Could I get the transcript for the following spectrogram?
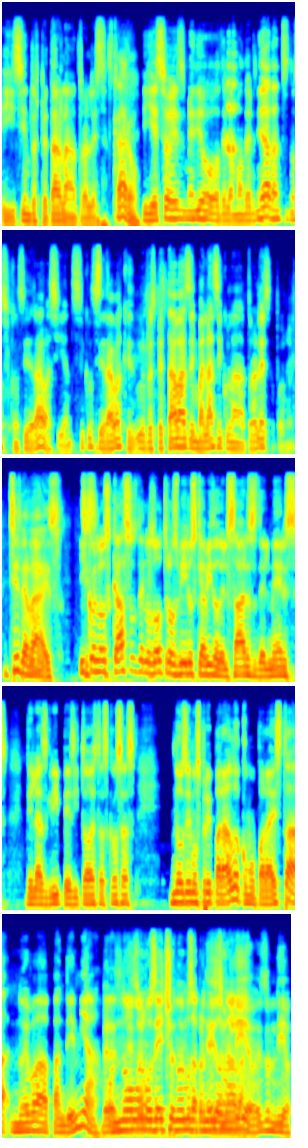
y sin respetar la naturaleza. Claro. Y eso es medio de la modernidad. Antes no se consideraba así. Antes se consideraba que respetabas en balance con la naturaleza, por ejemplo. Sí, es verdad eso. Y Sí, con sí. los casos de los otros virus que ha habido, del SARS, del MERS, de las gripes y todas estas cosas, ¿nos hemos preparado como para esta nueva pandemia? Verás, ¿O no hemos hecho, no hemos Es aprendido un nada? lío, es un lío.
